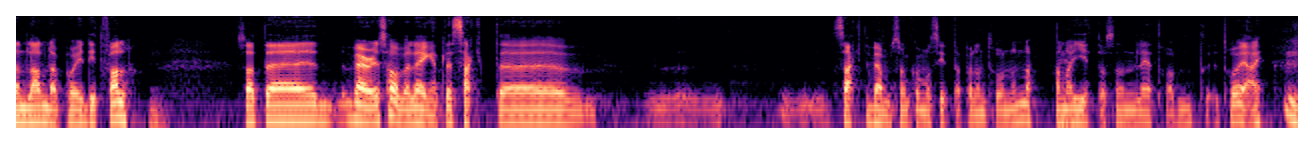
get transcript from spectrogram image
den lander på i ditt fall'. Mm. Så at uh, Varys har vel egentlig sagt uh, Sagt hvem som kommer å sitte på den tronen. da. Han har gitt oss en ledtråd, tror jeg. Mm.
